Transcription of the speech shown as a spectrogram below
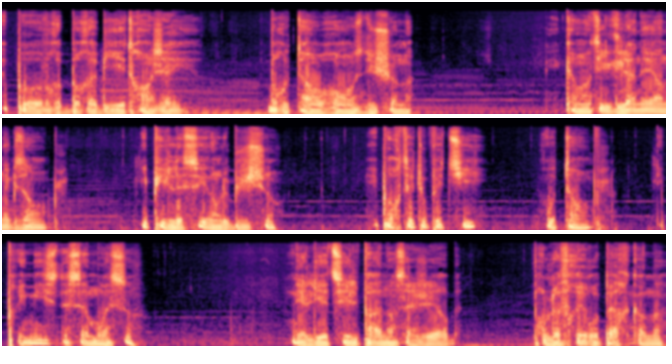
la pauvre brebis étrangère, broutant aux ronces du chemin. Et quand il glanait en exemple, et puis laissait dans le buisson, et portait tout petit, au temple, les prémices de sa moisson. A-t-il pas dans sa gerbe, pour l'offrir au Père commun,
